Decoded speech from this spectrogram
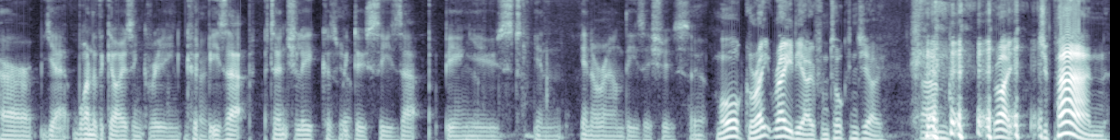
Uh, yeah, one of the guys in green could Okay. be Zap potentially because we do see Zap being used in in around these issues. So. Yeah. More great radio from Talking Joe. Um, right, Japan.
